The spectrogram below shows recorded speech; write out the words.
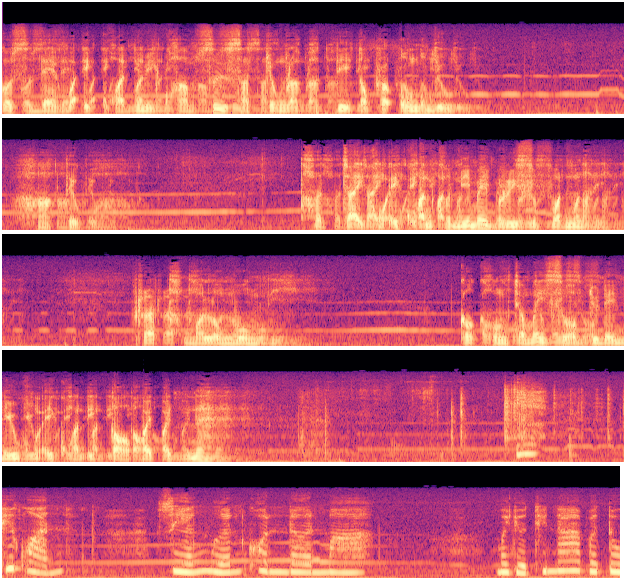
ก็แสดงว่าไอ้ขวัญยังมีความซื่อสัตย์จงรักภักดีต่อพระองค์อยู่ หากแต่ว่าถ้าใจของไอ้ขวัญคนนี้ไม่บริสุทธิ์วันไหน พระธรรมรงค์วงศ์นี้ ก็คงจะไม่สวมอยู่ในนิ้วของไอ้ขวัญอีกต่อไปเป็นแน่เอ๊ะพี่ขวัญ เสียงเหมือนคนเดินมา มาอยู่ที่หน้าประตู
